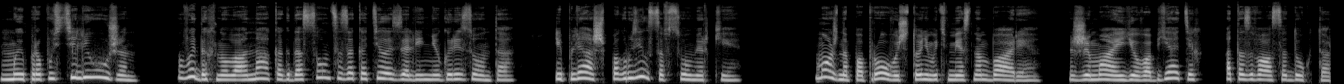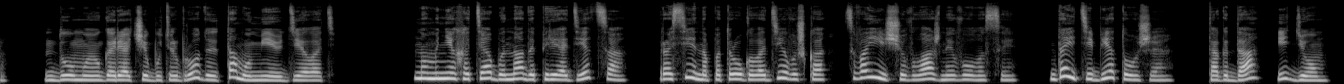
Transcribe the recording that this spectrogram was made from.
«Мы пропустили ужин», — выдохнула она, когда солнце закатилось за линию горизонта, и пляж погрузился в сумерки. «Можно попробовать что-нибудь в местном баре», — сжимая ее в объятиях, отозвался доктор. «Думаю, горячие бутерброды там умеют делать». «Но мне хотя бы надо переодеться», — рассеянно потрогала девушка свои еще влажные волосы. «Да и тебе тоже». «Тогда идем»,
